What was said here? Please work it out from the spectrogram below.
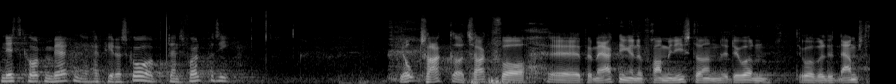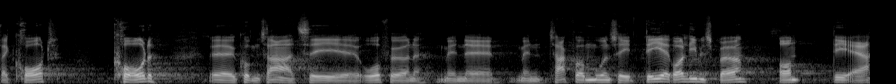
Næste kort bemærkning er hr. Peter Skaarup, Dansk Folkeparti. Jo, tak, og tak for øh, bemærkningerne fra ministeren. Det var, den, det var vel det nærmest rekord korte øh, kommentarer til øh, ordførerne, men, øh, men tak for dem uanset. Det, jeg godt lige vil spørge om, det er,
